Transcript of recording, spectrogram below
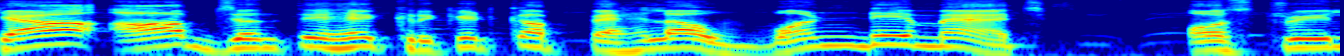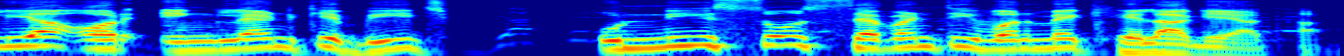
क्या आप जानते हैं क्रिकेट का पहला वनडे मैच ऑस्ट्रेलिया और इंग्लैंड के बीच 1971 में खेला गया था?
